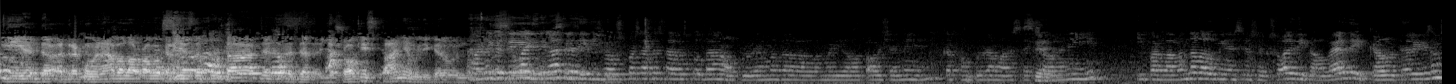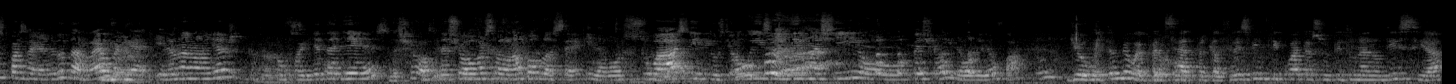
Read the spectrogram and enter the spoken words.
I et, et recomanava la roba que havies de portar, etc etc. I això aquí a Espanya, vull dir que era un... Vaig dir l'altre dia, dijous passat estava escoltant el programa de la Maria de la Pau Gené, que fa un programa de sexe Sí. a la nit, i parlaven de la dominació sexual, i dic, Albert, dic que l'Hotel Gris ens persegueix a tot arreu, perquè era una noia que, que oferia tallers D'això? a Barcelona, al Poble Sec, i llavors tu vas i dius, jo vull sentir-me així o fer això, i llavors ella ho fa. Jo avui també ho he pensat, perquè al 324 ha sortit una notícia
